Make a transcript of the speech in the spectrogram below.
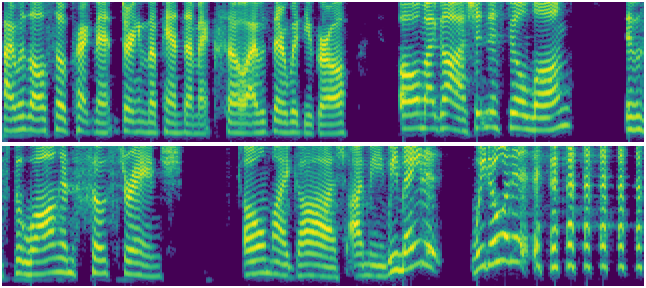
I was also pregnant during the pandemic, so I was there with you, girl. Oh my gosh, didn't it feel long? It was the long and so strange. Oh my gosh. I mean, we made it. We doing it.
